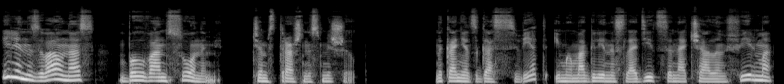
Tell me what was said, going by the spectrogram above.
Или называл нас болвансонами, чем страшно смешил. Наконец гас свет, и мы могли насладиться началом фильма,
